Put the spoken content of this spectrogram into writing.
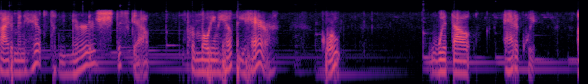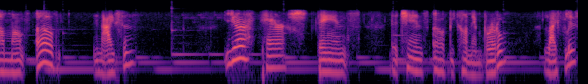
vitamin helps to nourish the scalp, promoting healthy hair growth without adequate amounts of niacin. Your hair stands the chance of becoming brittle, lifeless,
